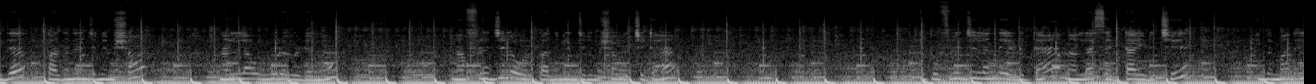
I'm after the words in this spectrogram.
இதை பதினஞ்சு நிமிஷம் நல்லா ஊற விடணும். நான் ஃப்ரிட்ஜில் ஒரு பதினஞ்சு நிமிஷம் வச்சுட்டேன். இப்போ ஃப்ரிட்ஜிலேருந்து எடுத்தேன். நல்லா செட் ஆகிடுச்சு இந்த மாதிரி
